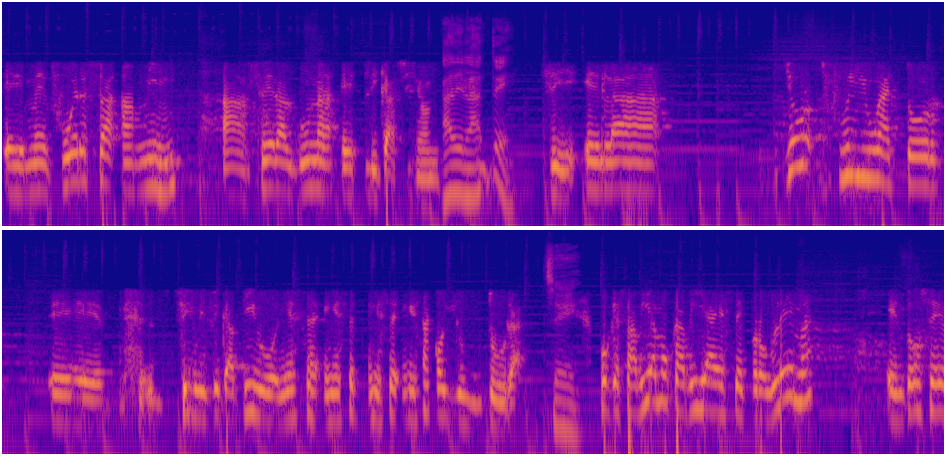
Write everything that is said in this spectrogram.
eh, me fuerza a mí a hacer alguna explicación. Adelante. Sí, la, yo fui un actor eh, significativo en esa, en, ese, en, ese, en esa coyuntura. Sí. Porque sabíamos que había ese problema. Entonces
